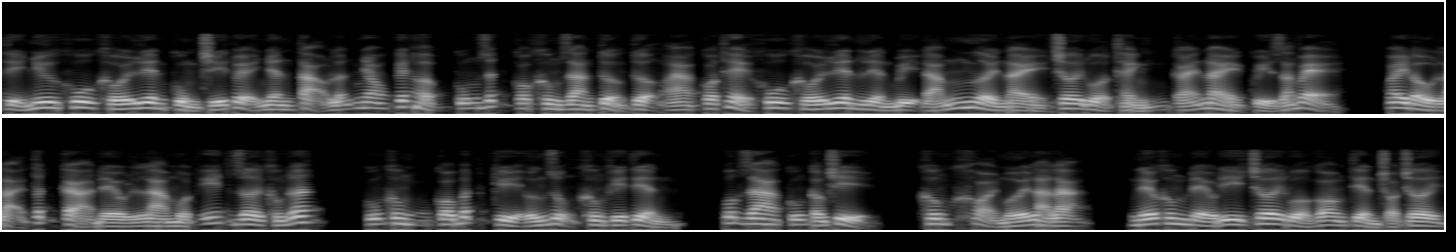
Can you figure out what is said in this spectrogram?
tỉ như khu khối liên cùng trí tuệ nhân tạo lẫn nhau kết hợp cũng rất có không gian tưởng tượng a à, có thể khu khối liên liền bị đám người này chơi đùa thành cái này quỷ dáng vẻ quay đầu lại tất cả đều là một ít rơi không đất cũng không có bất kỳ ứng dụng không khí tiền, quốc gia cũng cấm chỉ, không khỏi mới là lạ, nếu không đều đi chơi đùa gom tiền trò chơi,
